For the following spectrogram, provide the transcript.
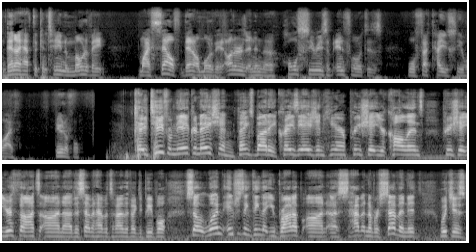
then i have to continue to motivate myself then i'll motivate others and then the whole series of influences will affect how you see life. Beautiful KT from the Anchor Nation. Thanks, buddy. Crazy Asian here. Appreciate your call ins. Appreciate your thoughts on uh, the seven habits of highly effective people. So, one interesting thing that you brought up on uh, habit number seven, it, which is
